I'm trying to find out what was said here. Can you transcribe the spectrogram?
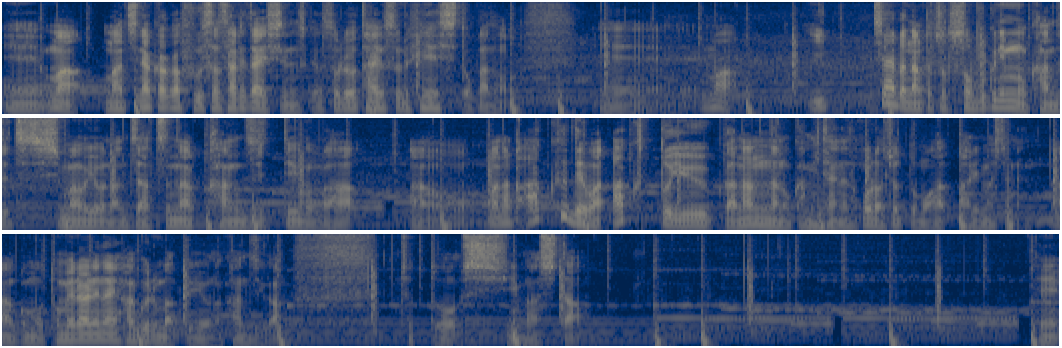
えー、まあ街中が封鎖されたりしてるんですけどそれを対応する兵士とかの、えー、まあ言っちゃえばなんかちょっと素朴にも感じてしまうような雑な感じっていうのがあのまあ、なんか悪では悪というか何なのかみたいなところはちょっともありましたね。なんかもう止められない歯車というような感じがちょっとしました。で、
